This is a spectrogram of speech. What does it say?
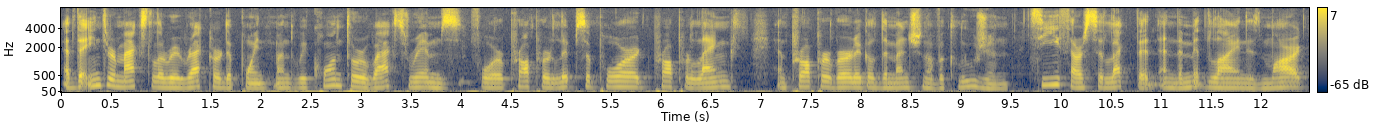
At the intermaxillary record appointment, we contour wax rims for proper lip support, proper length, and proper vertical dimension of occlusion. Teeth are selected and the midline is marked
